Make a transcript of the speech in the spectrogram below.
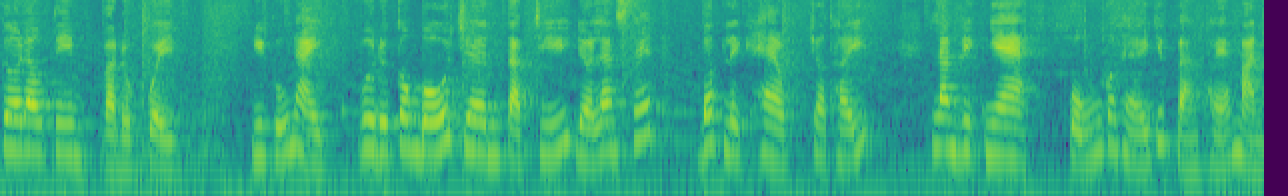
cơ đau tim và đột quỵ. Nghiên cứu này vừa được công bố trên tạp chí The Lancet Public Health cho thấy, làm việc nhà cũng có thể giúp bạn khỏe mạnh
